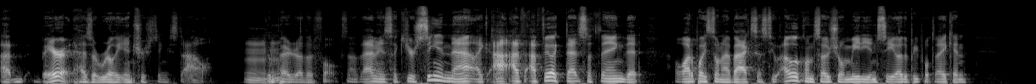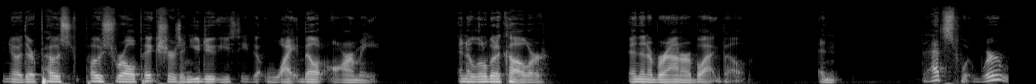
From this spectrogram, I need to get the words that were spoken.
uh, Barrett has a really interesting style compared to other folks. Now, that I mean, it's like you're seeing that. Like, I, I I feel like that's the thing that a lot of places don't have access to. I look on social media and see other people taking, you know, their post post roll pictures, and you do you see the white belt army, and a little bit of color, and then a brown or a black belt, and that's what we're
